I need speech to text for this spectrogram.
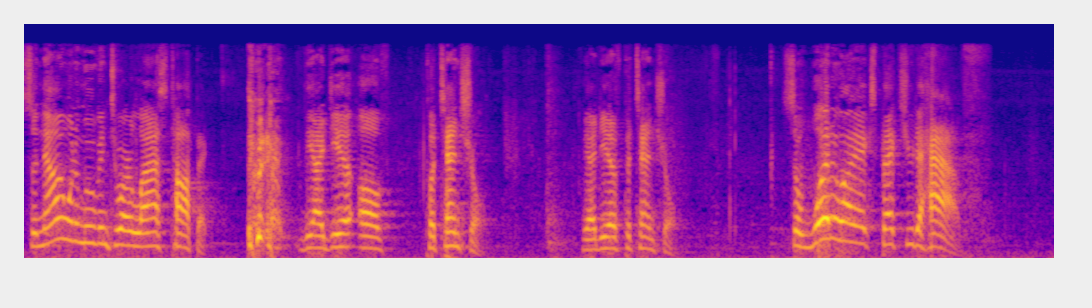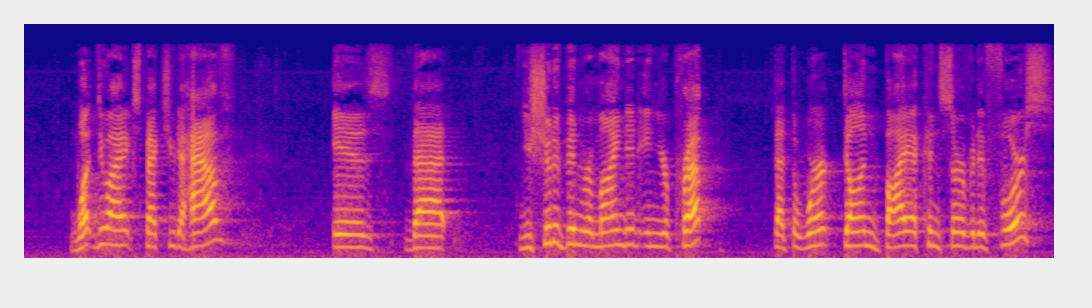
So now I want to move into our last topic, the idea of potential. The idea of potential. So what do I expect you to have? What do I expect you to have is that you should have been reminded in your prep that the work done by a conservative force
